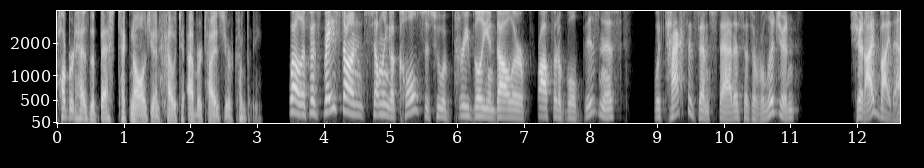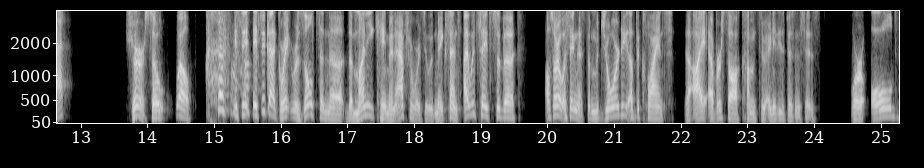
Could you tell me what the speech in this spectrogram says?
Hubbard has the best technology on how to advertise your company. Well, if it's based on selling a cult to a three billion dollar profitable business with tax exempt status as a religion, should I'd buy that. Sure. So, well, if it, if it got great results and the the money came in afterwards, it would make sense. I would say so. The I'll start out with saying this: the majority of the clients that I ever saw come through any of these businesses were old,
